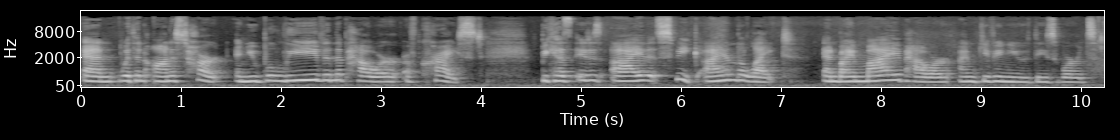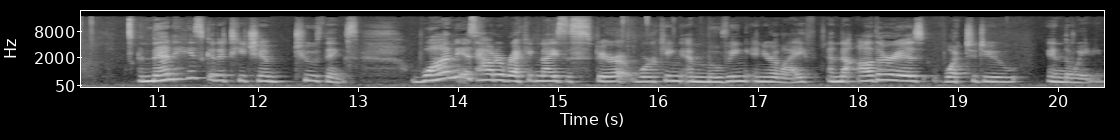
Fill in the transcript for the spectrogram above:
and with an honest heart, and you believe in the power of Christ. Because it is I that speak, I am the light, and by my power, I'm giving you these words. And then he's going to teach him two things. One is how to recognize the Spirit working and moving in your life, and the other is what to do in the waiting.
